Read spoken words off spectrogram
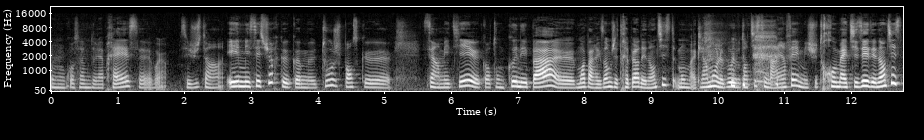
on consomme de la presse. euh, voilà. C'est juste un. Et, mais c'est sûr que, comme tout, je pense que c'est un métier, euh, quand on ne connaît pas, euh, moi par exemple j'ai très peur des dentistes. Bon bah clairement le pauvre dentiste il m'a rien fait, mais je suis traumatisée des dentistes.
